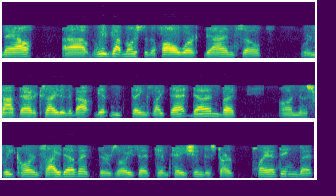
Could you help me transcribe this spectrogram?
now. Uh, we've got most of the fall work done, so we're not that excited about getting things like that done, but on the sweet corn side of it, there's always that temptation to start planting, but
